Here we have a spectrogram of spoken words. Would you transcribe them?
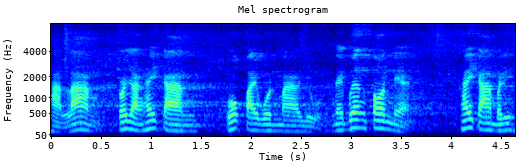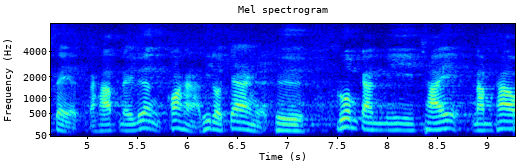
ผ่านล่าม ก็ยังให้การวกไปวนมาอยู่ ในเบื้องต้นเนี่ยให้การปฏิเสธนะครับ ในเรื่องข้อหาที่เราแจ้งเนี่ยคือ ร่วมกันมีใช้นำเข้า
